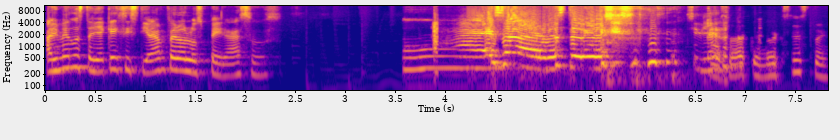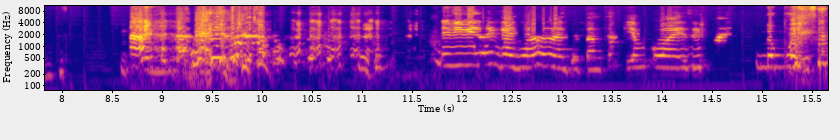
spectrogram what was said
A mí me gustaría que existieran, pero los Pegasos. Uy. Ah, Esa la verdad estaría O chilena. sea que no existen. He vivido engañado durante tanto tiempo a decir. No puede ser.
